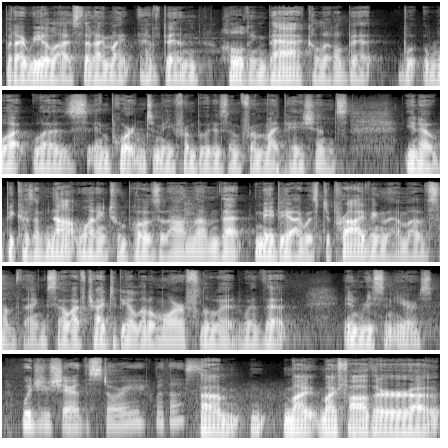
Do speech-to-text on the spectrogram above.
But I realized that I might have been holding back a little bit what was important to me from Buddhism from my patients, you know, because of not wanting to impose it on them, that maybe I was depriving them of something. So I've tried to be a little more fluid with it in recent years. Would you share the story with us? Um, my my father, uh,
